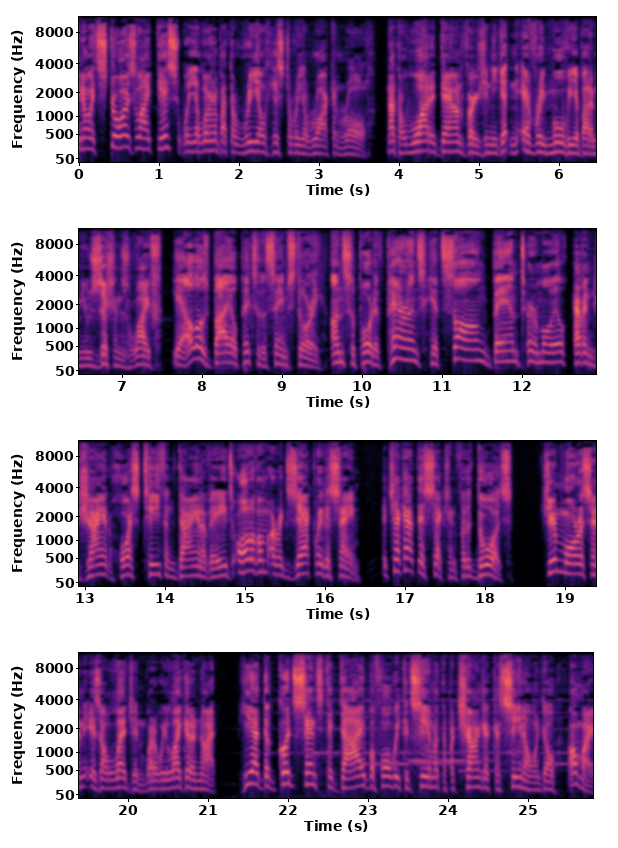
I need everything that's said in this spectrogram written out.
You know, it's stores like this where you learn about the real history of rock and roll. Not the watered down version you get in every movie about a musician's life. Yeah, all those biopics are the same story. Unsupportive parents, hit song, band turmoil. Having giant horse teeth and dying of AIDS, all of them are exactly the same. Hey, check out this section for the doors. Jim Morrison is a legend, whether we like it or not. He had the good sense to die before we could see him at the Pechanga Casino and go, oh my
